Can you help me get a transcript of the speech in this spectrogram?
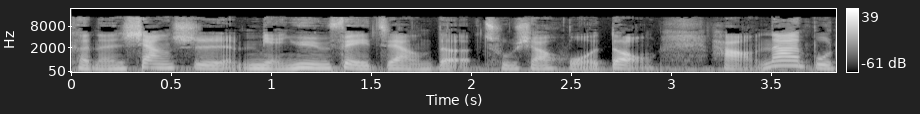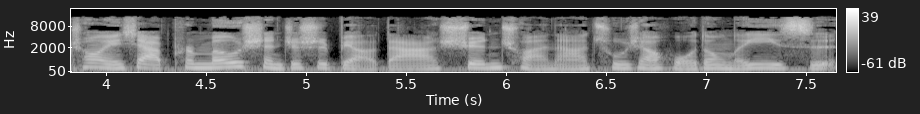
可能像是免运费这样的促销活动。好，那补充一下，promotion 就是表达宣传啊、促销活动的意思。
